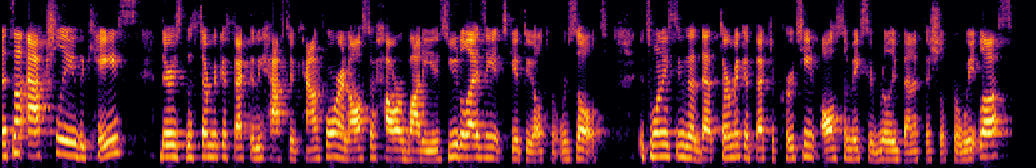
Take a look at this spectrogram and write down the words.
that's not actually the case. There's the thermic effect that we have to account for and also how our body is utilizing it to get the ultimate result. It's one of these things that that thermic effect of protein also makes it really beneficial for weight loss.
